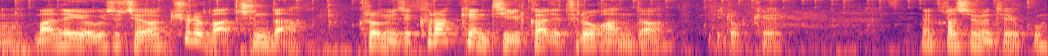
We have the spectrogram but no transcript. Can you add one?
어, 만약에 여기서 제가 큐를 맞춘다. 그럼 이제 크라켄 딜까지 들어간다. 이렇게 생각하시면 되고.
